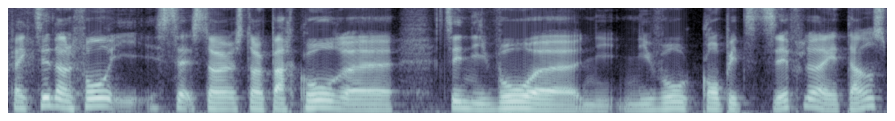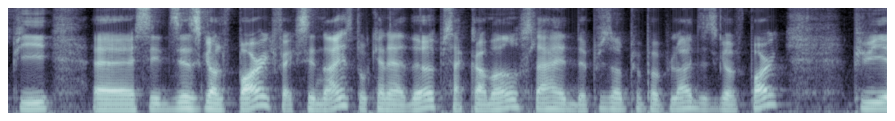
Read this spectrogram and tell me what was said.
Fait que tu sais, dans le fond, c'est un, un, parcours euh, niveau, euh, niveau compétitif, là, intense, puis c'est 10 Golf Park, fait que c'est nice au Canada, puis ça commence là, à être de plus en plus populaire, 10 Golf Park. Puis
